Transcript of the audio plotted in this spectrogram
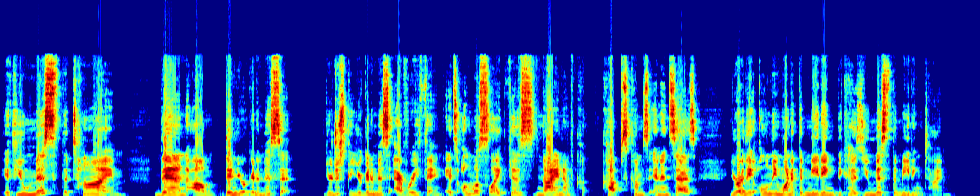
if you miss the time, then um, then you're going to miss it. You're just you're going to miss everything. It's almost like this nine of cups comes in and says, "You're the only one at the meeting because you missed the meeting time."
